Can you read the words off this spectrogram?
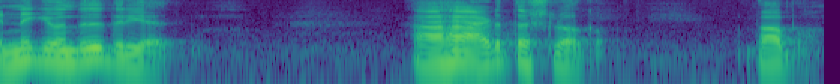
என்றைக்கு வந்தது தெரியாது. ஆஹா அடுத்த ஸ்லோகம். பார்ப்போம்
